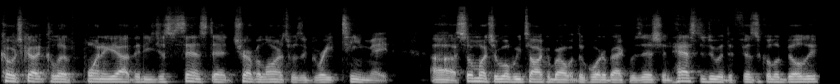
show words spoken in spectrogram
Coach Cutcliffe pointing out that he just sensed that Trevor Lawrence was a great teammate. Uh, so much of what we talk about with the quarterback position has to do with the physical ability,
